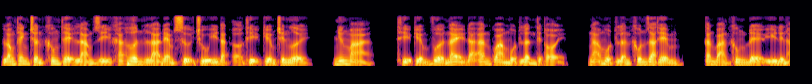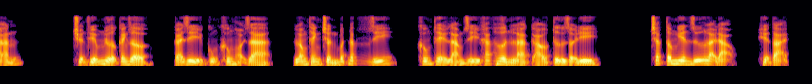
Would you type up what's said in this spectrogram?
Long Thanh Trần không thể làm gì khác hơn là đem sự chú ý đặt ở thị kiếm trên người, nhưng mà, thị kiếm vừa nay đã ăn qua một lần thiệt thòi, ngã một lần khôn ra thêm, căn bản không để ý đến hắn. Chuyện phiếm nửa canh giờ, cái gì cũng không hỏi ra, Long Thanh Trần bất đắc dĩ, không thể làm gì khác hơn là cáo từ rời đi. Chắc tâm nghiên giữ lại đạo, hiện tại,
